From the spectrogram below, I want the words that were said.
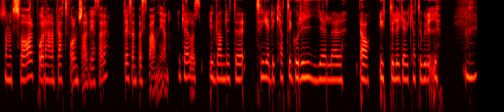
som ett svar på det här med plattformsarbetare, till exempel Spanien. Det kallas ibland lite tredje kategori eller ja, ytterligare kategori. Ehm,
